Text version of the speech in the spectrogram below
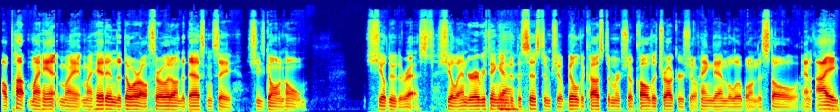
I'll pop my hand my my head in the door. I'll throw it on the desk and say she's going home. She'll do the rest. She'll enter everything Yeah. into the system. She'll bill the customer. She'll call the trucker. She'll hang the envelope on the stall. And I,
